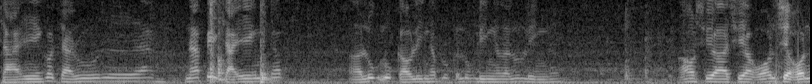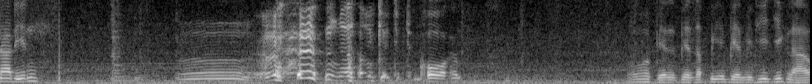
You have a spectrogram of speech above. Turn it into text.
ฉายเองก็จะรู้เรื่องน้าเป้ฉายเองไหมครับลูกลูกเก่าลิงครับลูกลูกลิงครับลูกลิงครับเอาเชียเชียร์โอนเชียร์โอนหน้าดินอืมเจ็บเจ็บเจ็บคอครับโอ้เปลี่ยนเปลี่ยนสปีเปลี่ยนวิธีจิกแล้ว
